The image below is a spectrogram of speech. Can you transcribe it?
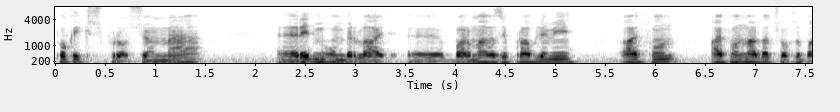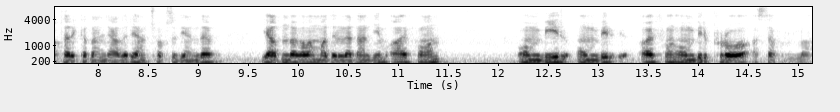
Poco X Pro sönmə, e, Redmi 11 Lite e, barmaq izi problemi, iPhone iPhone-lar da çoxsu batarikadan gəlir. Yəni çoxsu deyəndə yadımda qalan modellərdən deyim iPhone 11, 11, iPhone 11 Pro, astagfirullah.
